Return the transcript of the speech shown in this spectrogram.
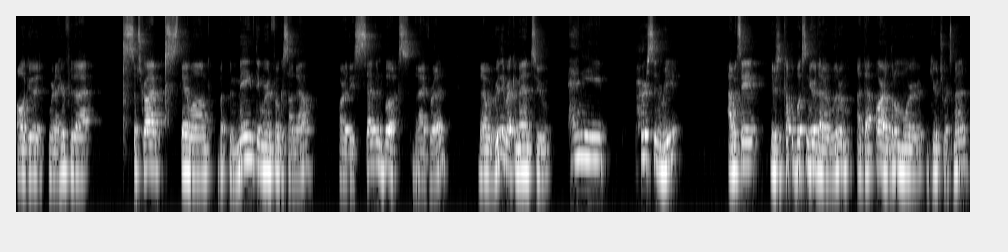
All good. We're not here for that. Subscribe, stay along. But the main thing we're going to focus on now are these seven books that I've read that I would really recommend to any person read. I would say there's a couple books in here that are a little uh, that are a little more geared towards men,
